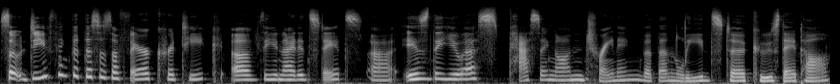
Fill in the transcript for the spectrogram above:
So, do you think that this is a fair critique of the United States? Uh, is the U.S. passing on training that then leads to coups d'état?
